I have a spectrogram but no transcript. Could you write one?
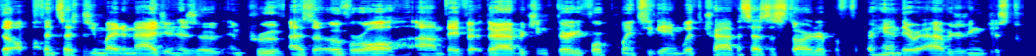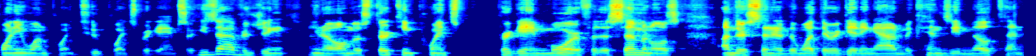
the offense, as you might imagine, has uh, improved as an overall. Um, they've they're averaging 34 points a game with Travis as a starter. Beforehand, they were averaging just 21.2 points per game. So he's averaging, you know, almost 13 points per game more for the Seminoles under center than what they were getting out of McKenzie Milton.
